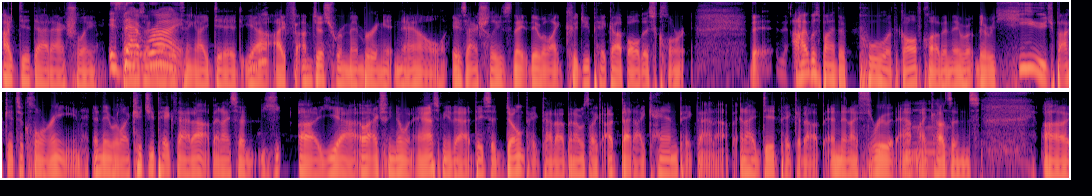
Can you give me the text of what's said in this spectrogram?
I did that actually. Is that that was another right? thing I did. Yeah, I, am just remembering it now. Is actually is they, they were like, could you pick up all this chlorine? The, I was by the pool at the golf club, and they were there were huge buckets of chlorine, and they were like, could you pick that up? And I said, uh, yeah. Oh, actually, no one asked me that. They said, don't pick that up, and I was like, I bet I can pick that up, and I did pick it up, and then I threw it at my cousins, uh,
